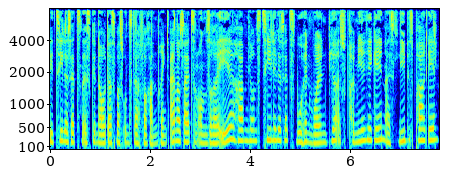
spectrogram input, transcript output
Die Ziele setzen ist genau das, was uns da voranbringt. Einerseits in unserer Ehe haben wir uns Ziele gesetzt. Wohin wollen wir als Familie gehen, als Liebespaar gehen?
